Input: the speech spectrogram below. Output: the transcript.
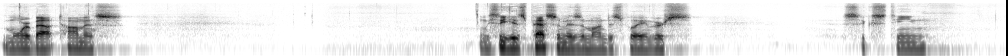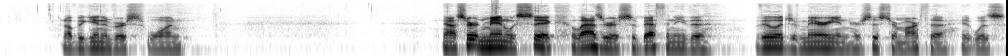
more about Thomas. We see his pessimism on display in verse 16. And I'll begin in verse 1. Now, a certain man was sick, Lazarus of Bethany, the village of Mary and her sister Martha. It was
